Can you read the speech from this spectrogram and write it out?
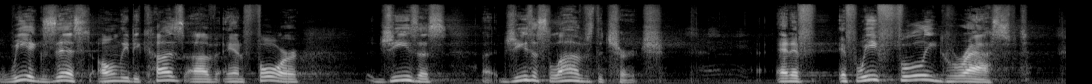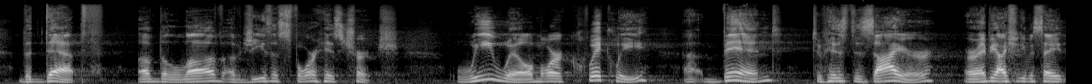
We exist only because of and for Jesus. Uh, Jesus loves the church. And if, if we fully grasped the depth of the love of Jesus for his church, we will more quickly uh, bend to his desire or maybe I should even say,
